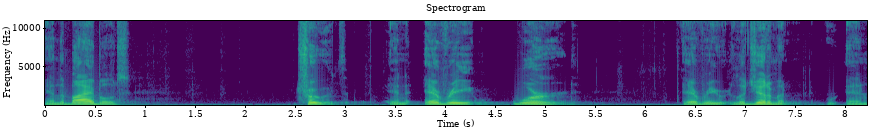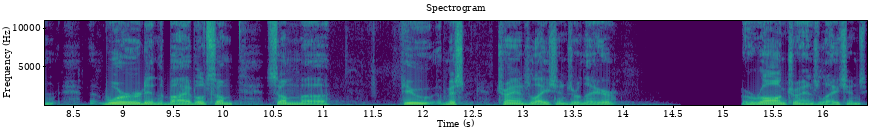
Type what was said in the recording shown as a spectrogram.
in the Bible's truth in every word, every legitimate and word in the Bible. Some some uh, few mistranslations are there, or wrong translations.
